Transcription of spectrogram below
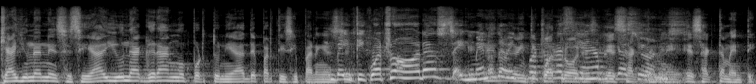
que hay una necesidad y una gran oportunidad de participar en, en 24 horas, en menos de 24, horas, 100 aplicaciones. Exactamente,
